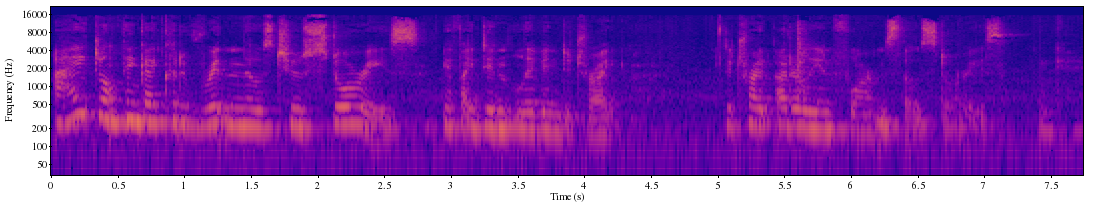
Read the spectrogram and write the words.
I don't think I could have written those two stories if I didn't live in Detroit. Detroit utterly informs those stories. Okay.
